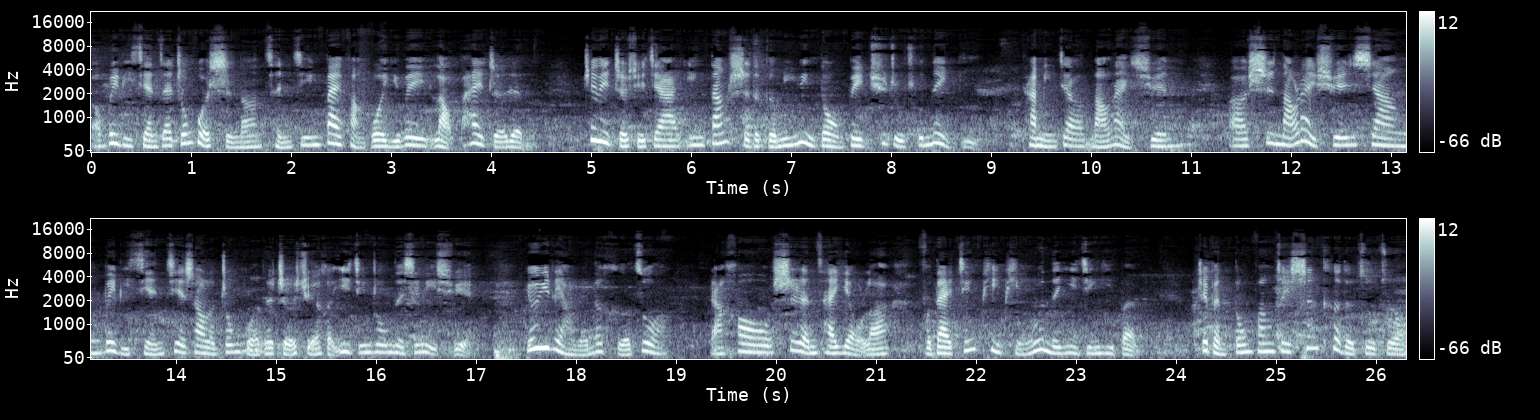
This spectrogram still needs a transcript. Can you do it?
呃，魏礼贤在中国时呢，曾经拜访过一位老派哲人。这位哲学家因当时的革命运动被驱逐出内地，他名叫脑乃轩，呃，是脑乃轩向魏礼贤介绍了中国的哲学和易经中的心理学。由于两人的合作，然后诗人才有了附带精辟评论的易经译本。这本东方最深刻的著作，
